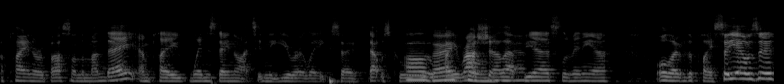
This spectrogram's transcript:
a plane or a bus on the Monday, and play Wednesday nights in the Euro League. So that was cool. Oh, we would play cool, Russia, yeah. Latvia, Slovenia, all over the place. So yeah, it was a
